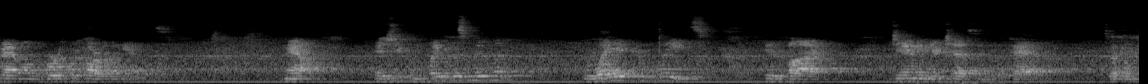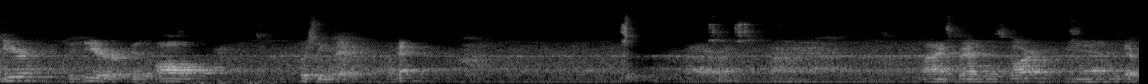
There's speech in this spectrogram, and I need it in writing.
Grab on the vertical part of the hands. Now, as you complete this movement, the way it completes is by jamming your chest into the pad. So from here to here is all pushing there, okay? Alright. Nice gradual start and go.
